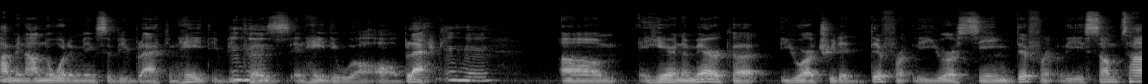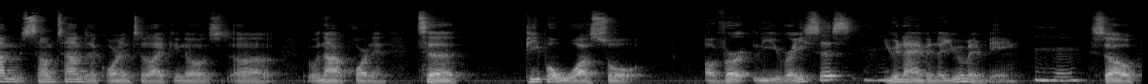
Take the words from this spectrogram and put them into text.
I mean, I know what it means to be black in Haiti because in Haiti we're all black. Um, here in America, you are treated differently. You are seen differently. Sometimes, sometimes according to like you know, uh, well, not according to people who are so overtly racist, you're not even a human being. So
